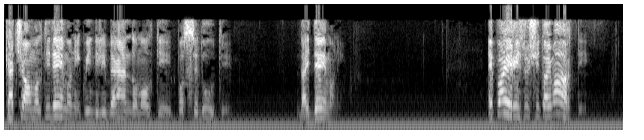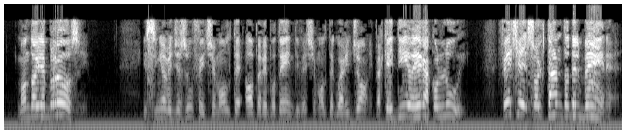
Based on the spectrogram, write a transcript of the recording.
Cacciò molti demoni, quindi liberando molti posseduti dai demoni. E poi risuscitò i morti, mondò i lebrosi. Il Signore Gesù fece molte opere potenti, fece molte guarigioni, perché Dio era con lui. Fece soltanto del bene,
